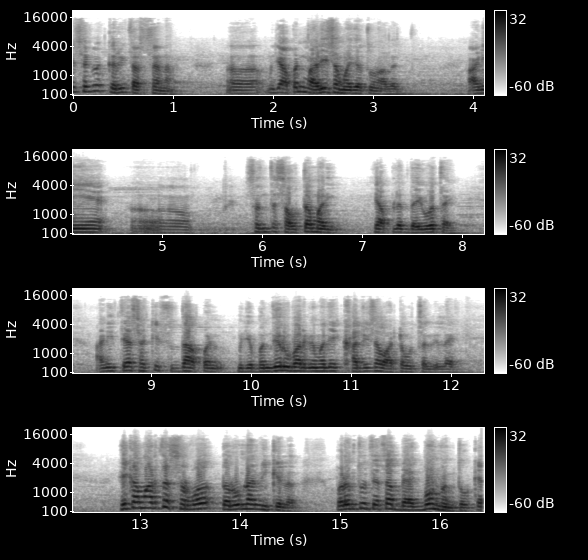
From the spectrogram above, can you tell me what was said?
हे सगळं करीत असताना म्हणजे आपण माळी समाजातून आलात आणि संत सावतामाळी हे आपलं दैवत आहे. आणि त्यासाठी सुद्धा आपण म्हणजे मंदिर उभारणीमध्ये खालीचा वाटा उचललेला आहे. हे काम अर्थ सर्व तरुणांनी केलं. परंतु त्याचा बॅकबोन म्हणतो की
